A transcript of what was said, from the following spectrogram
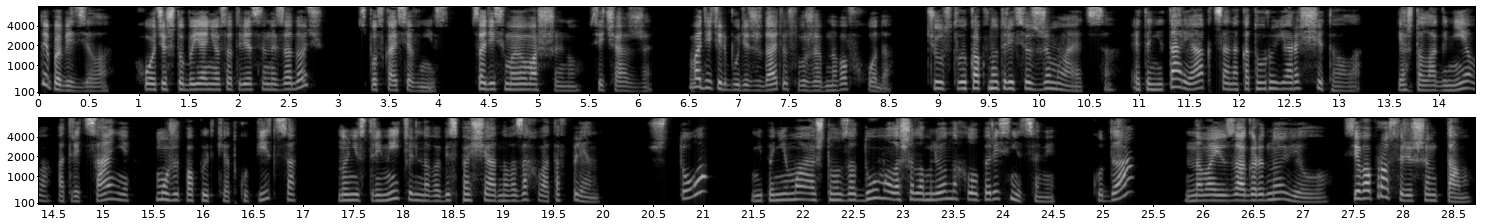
ты победила. Хочешь, чтобы я нес ответственность за дочь? Спускайся вниз. Садись в мою машину. Сейчас же. Водитель будет ждать у служебного входа. Чувствую, как внутри все сжимается. Это не та реакция, на которую я рассчитывала. Я ждала гнева, отрицания, может, попытки откупиться, но не стремительного, беспощадного захвата в плен. Что? Не понимая, что он задумал, ошеломленно хлопая ресницами. Куда? На мою загородную виллу. Все вопросы решим там,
